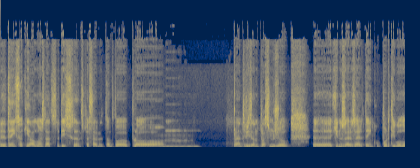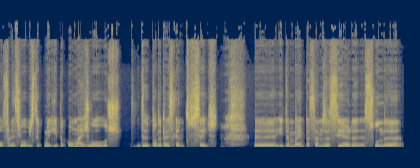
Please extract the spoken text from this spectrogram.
Uh, tenho só aqui alguns dados estatísticos antes de passar então para, para, para a antevisão do próximo jogo. Uh, aqui no 0-0 tem que o Porto igualou o França e o Vista como uma equipa com mais golos de pontapés de canto, 6. Uh, e também passamos a ser a segunda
